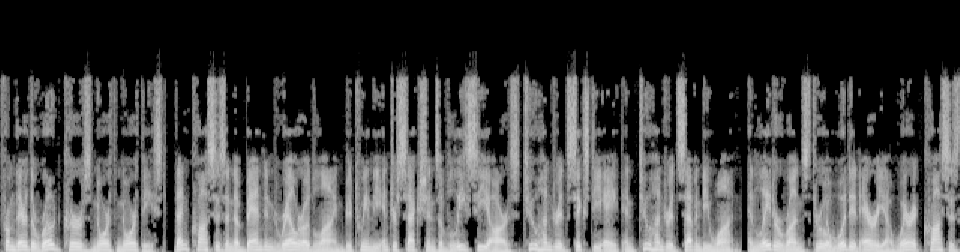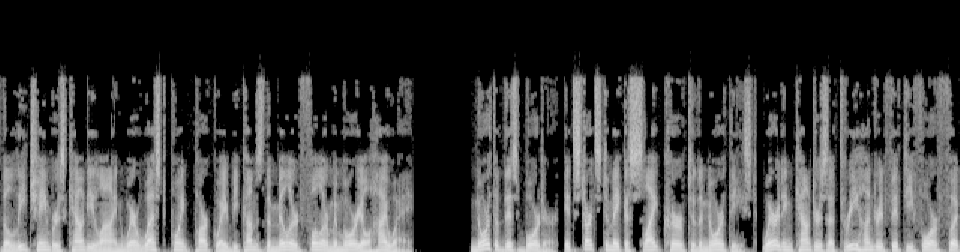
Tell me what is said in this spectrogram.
From there the road curves north-northeast, then crosses an abandoned railroad line between the intersections of Lee CRs 268 and 271, and later runs through a wooded area where it crosses the Lee-Chambers County line where West Point Parkway becomes the Millard-Fuller Memorial Highway. North of this border, it starts to make a slight curve to the northeast, where it encounters a 354-foot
